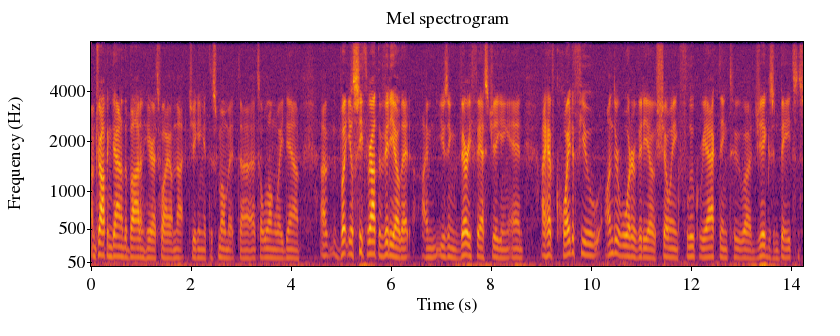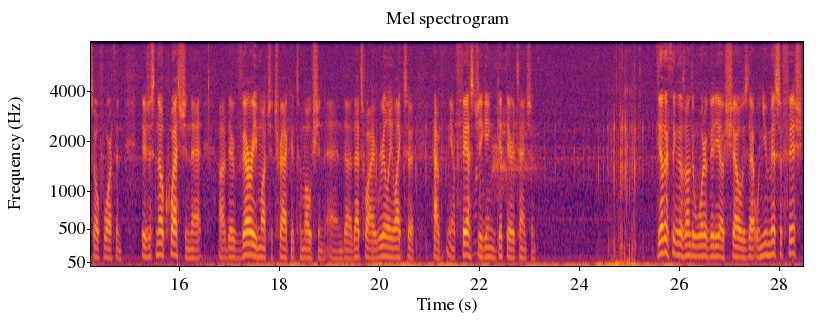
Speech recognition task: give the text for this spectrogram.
I'm dropping down to the bottom here. That's why I'm not jigging at this moment. Uh, it's a long way down. Uh, but you'll see throughout the video that I'm using very fast jigging and I have quite a few underwater videos showing fluke reacting to uh, jigs and baits and so forth and there's just no question that uh, they're very much attracted to motion and uh, that's why I really like to have you know fast jigging get their attention. The other thing those underwater videos show is that when you miss a fish,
